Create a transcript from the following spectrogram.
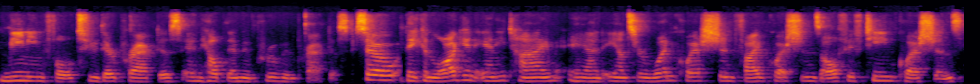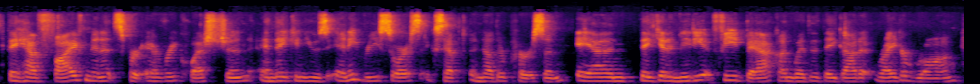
meaningful to their practice and help them improve in practice. So they can log in anytime and answer one question, five questions, all 15 questions. They have five minutes for every question and they can use any resource except another person. And they get immediate feedback on whether they got it right or wrong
